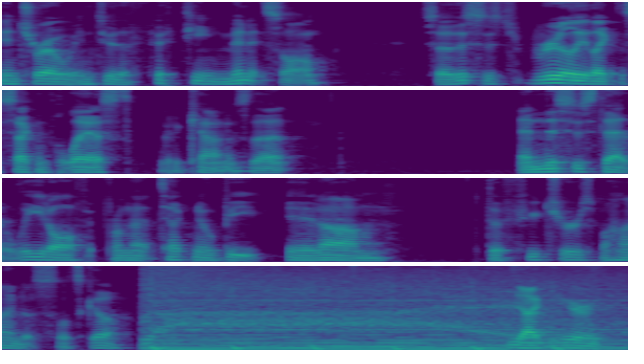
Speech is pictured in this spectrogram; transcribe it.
intro into the 15 minute song. So this is really like the second to last. I'm going to count as that. And this is that lead off from that techno beat. It um the future is behind us. Let's go. Yeah, I can hear it.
